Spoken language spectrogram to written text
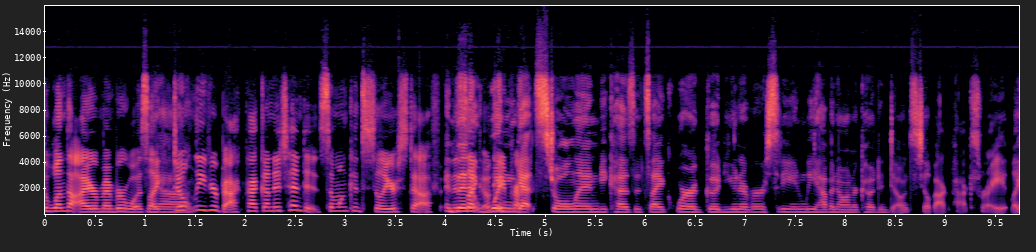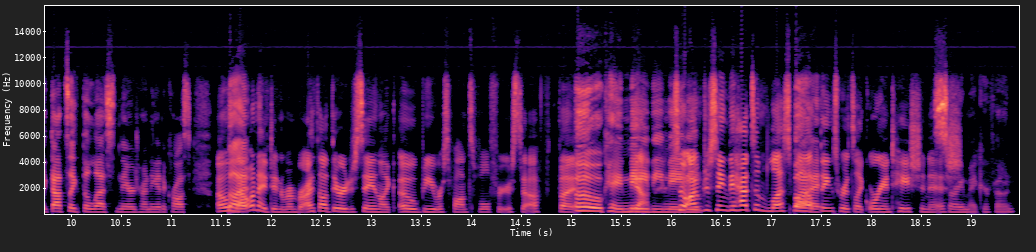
the one that I remember was like, Yeah. "Don't leave your backpack unattended. Someone can steal your stuff." and it's then like, it okay, wouldn't get stolen because it's like we're a good university and we have an honor code and don't steal backpacks, right? Like that's like the lesson they were trying to get across. Oh, that one I didn't remember. I thought they were just saying like, "Oh, be responsible for your stuff." But Oh, okay, yeah. maybe, maybe. So I'm just saying they had some less wild But- things where it's like orientation ish. Sorry, microphone.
